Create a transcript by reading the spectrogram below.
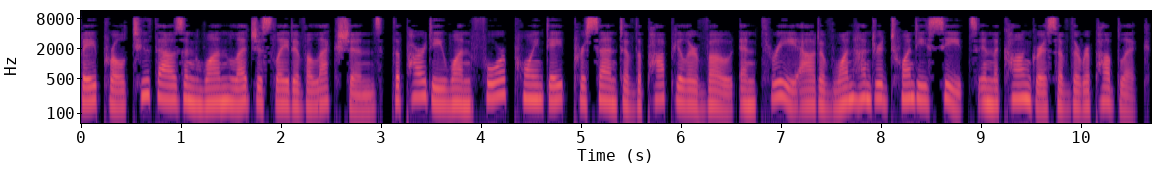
April 2001 legislative elections, the party won 4.8% of the popular vote and 3 out of 120 seats in the Congress of the Republic.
